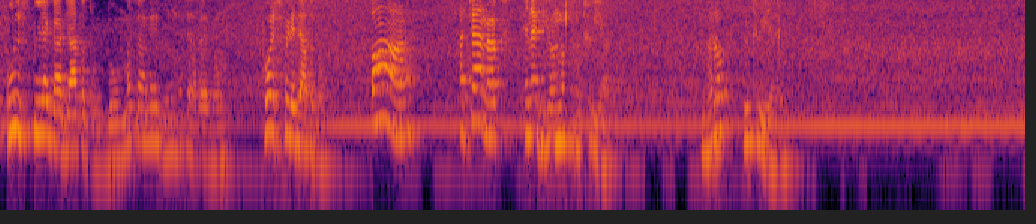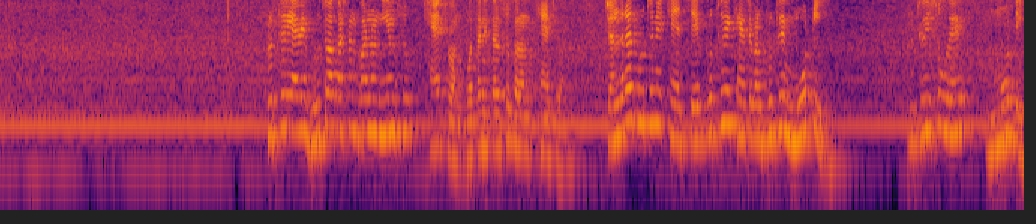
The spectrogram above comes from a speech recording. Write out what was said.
ફૂલ સ્પીડે ગા જાતો હતો ધૂમ ચાલે ધૂમ ચાલે ધૂમ ફૂલ સ્પીડે જાતો હતો પણ અચાનક એના જીવનમાં પૃથ્વી આવી બરોબર પૃથ્વી આવી પૃથ્વી આવી ગુરુત્વાકર્ષણ બળનો નિયમ શું? ખેંચવાનું. પોતાની તરફ શું કરવાનું? ખેંચવાનું. ચંદ્ર પૃથ્વીને ખેંચશે પૃથ્વી ખેંચે પણ પૃથ્વી મોટી પૃથ્વી શું છે? મોટી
